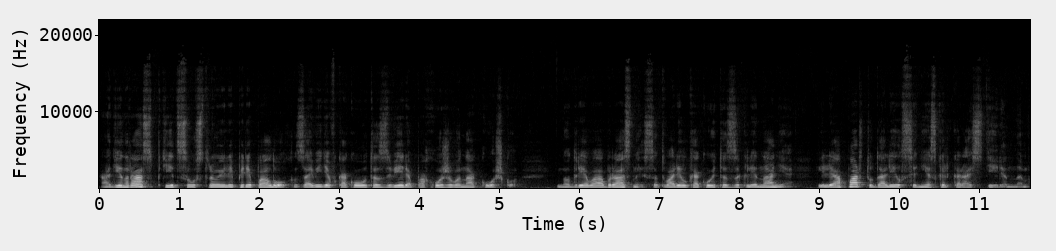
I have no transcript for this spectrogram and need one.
Один раз птицы устроили переполох, завидев какого-то зверя, похожего на кошку. Но древообразный сотворил какое-то заклинание, и леопард удалился несколько растерянным.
